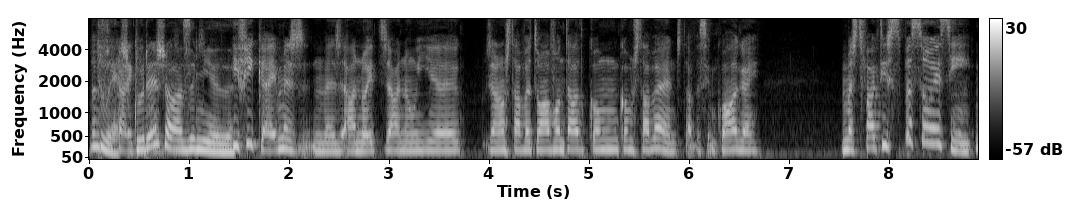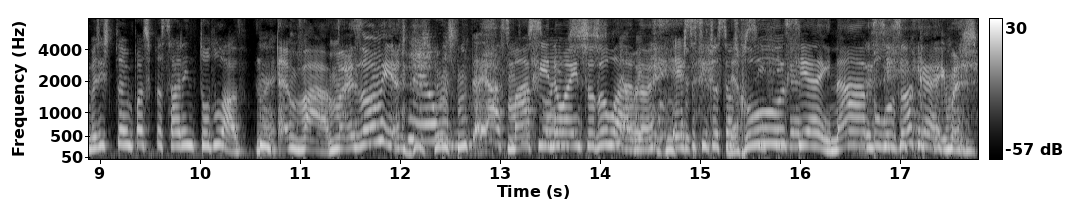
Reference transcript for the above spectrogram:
Vamos tu és corajosa, miúda. E fiquei, mas, mas à noite já não ia, já não estava tão à vontade como, como estava antes, estava sempre com alguém. Mas de facto isto se passou, é assim. Mas isto também pode se passar em todo lado, não é? Vá, mais ou menos. Não, mas Máfia não é em todo lado, não, é? Esta situação Na específica. Rússia, em Nápoles, Sim. ok, mas.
